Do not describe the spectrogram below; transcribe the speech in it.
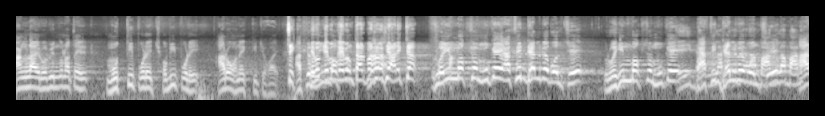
বাংলায় রবীন্দ্রনাথের মূর্তি পড়ে ছবি পড়ে আরও অনেক কিছু হয়। এবং তার পাশাপাশি আরেকটা রহিম বক্স মুখে অ্যাসিড ঢেলবে বলছে। রহিম বক্স মুখে অ্যাসিড ঢেলবে বলছে। আর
